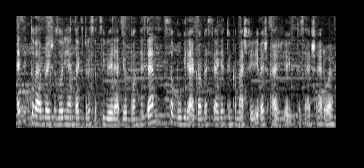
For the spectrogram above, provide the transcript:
ez itt továbbra is az Orient Express a civil rádió.net-en. Szabó Virággal beszélgettünk a másfél éves ázsiai utazásáról.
